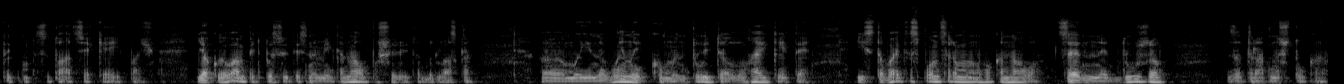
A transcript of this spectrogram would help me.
така ситуація, як я її бачу. Дякую вам. Підписуйтесь на мій канал, поширюйте, будь ласка, е, мої новини, коментуйте, лайкайте і ставайте спонсорами мого каналу. Це не дуже затратна штука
